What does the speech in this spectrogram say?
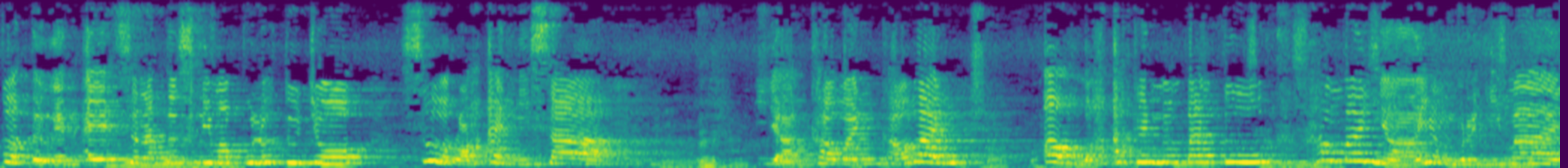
potongan ayat 157 surah An-Nisa Ya kawan-kawan, Allah akan membantu hambanya yang beriman.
